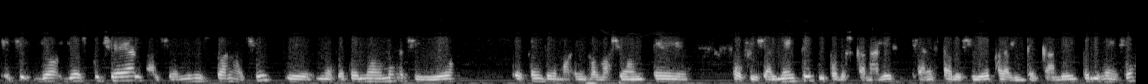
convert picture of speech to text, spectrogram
Sí, yo, yo escuché al, al señor ministro anoche que nosotros no hemos recibido esta informa- información eh, oficialmente y por los canales que se han establecido para el intercambio de inteligencia,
